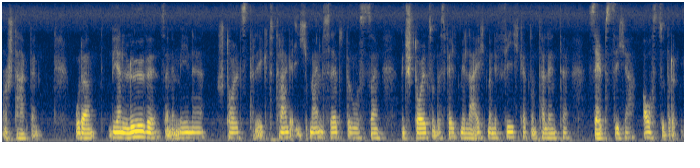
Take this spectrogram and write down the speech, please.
und stark bin. Oder wie ein Löwe seine Mähne stolz trägt, trage ich mein Selbstbewusstsein mit Stolz und es fällt mir leicht, meine Fähigkeiten und Talente selbstsicher auszudrücken.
